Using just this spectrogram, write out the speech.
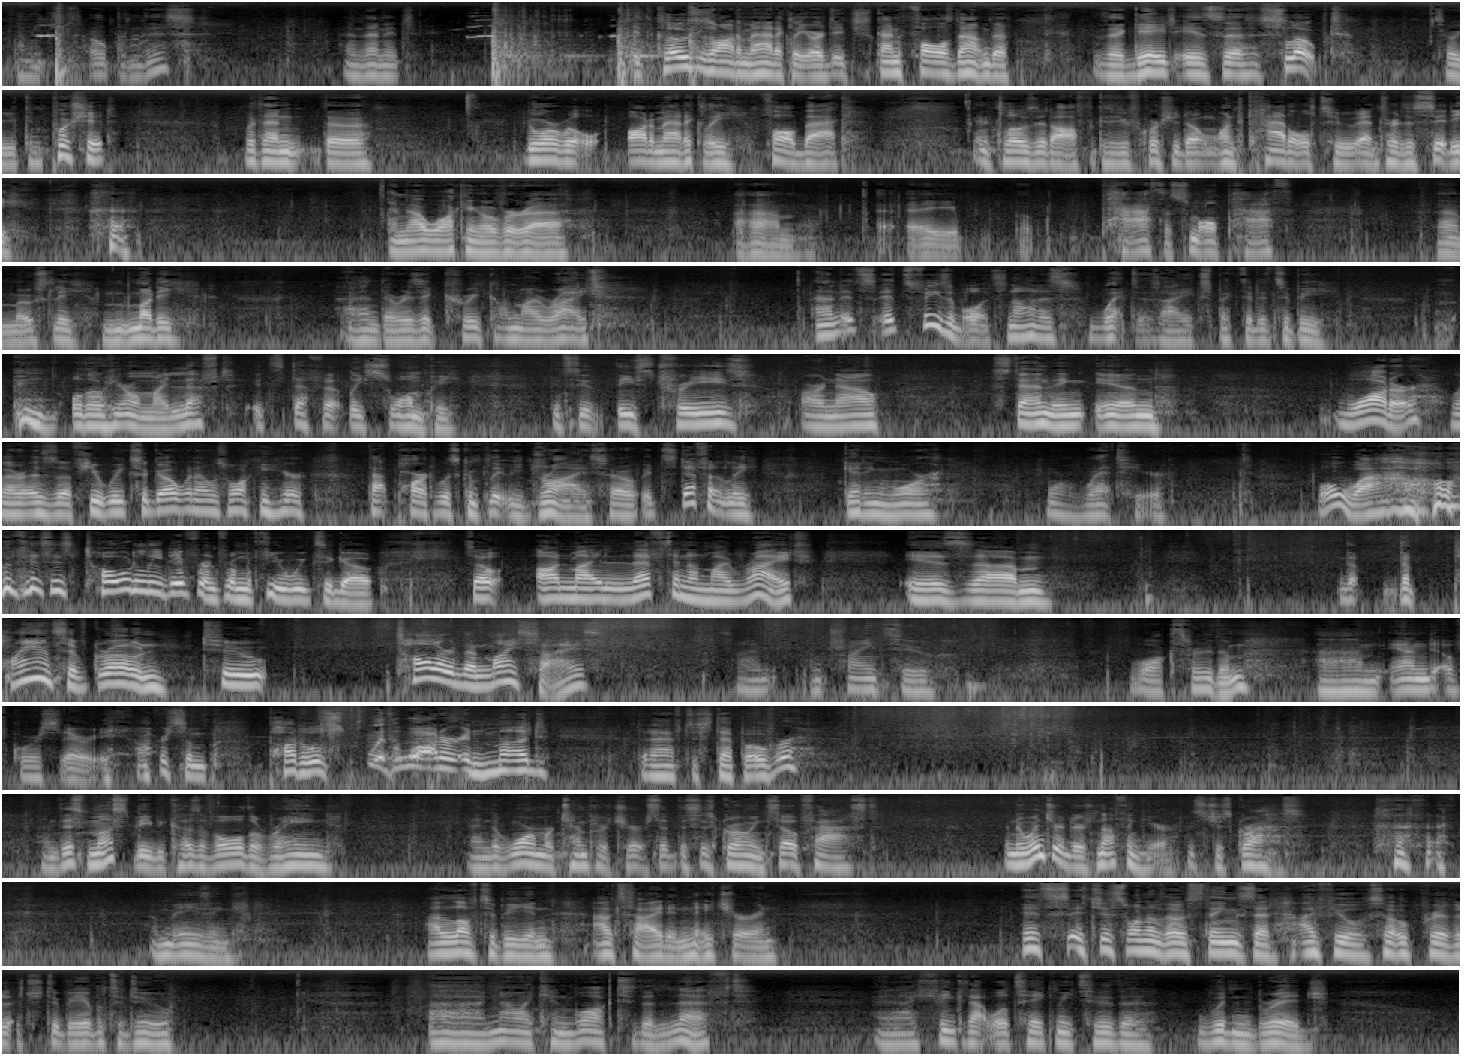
Let me just open this, and then it it closes automatically, or it just kind of falls down. the The gate is uh, sloped, so you can push it, but then the door will automatically fall back and close it off because, of course, you don't want cattle to enter the city. I'm now walking over uh, um, a, a, path, a small path, uh, mostly muddy, and there is a creek on my right. And it's it's feasible. It's not as wet as I expected it to be. Although here on my left, it's definitely swampy. You can see that these trees are now standing in water, whereas a few weeks ago when I was walking here, that part was completely dry. So it's definitely getting more more wet here. Oh wow, this is totally different from a few weeks ago. So on my left and on my right is um, the the plants have grown to taller than my size. So I'm I'm trying to walk through them. Um, and of course, there are some puddles with water and mud that I have to step over. And this must be because of all the rain and the warmer temperatures that this is growing so fast. In the winter, there's nothing here, it's just grass. Amazing. I love to be in outside in nature and it's it's just one of those things that I feel so privileged to be able to do. Uh, now I can walk to the left, and I think that will take me to the wooden bridge,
